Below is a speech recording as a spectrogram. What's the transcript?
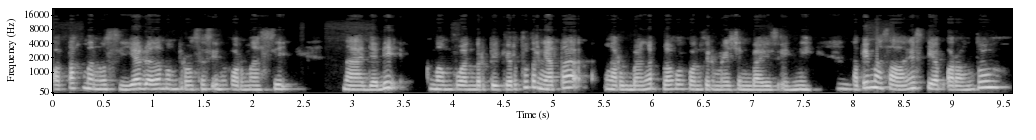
otak manusia dalam memproses informasi. Nah, jadi kemampuan berpikir tuh ternyata ngaruh banget loh ke confirmation bias ini. Hmm. Tapi masalahnya setiap orang tuh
